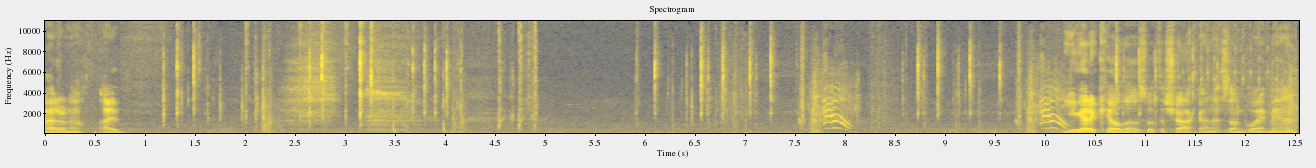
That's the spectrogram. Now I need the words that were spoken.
I don't know. I You gotta kill those with a shotgun at some point, man.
